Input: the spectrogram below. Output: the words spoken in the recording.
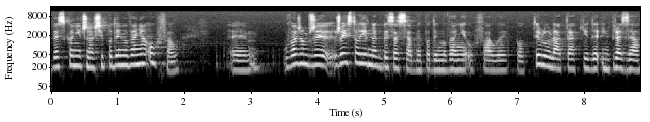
bez konieczności podejmowania uchwał. Uważam, że, że jest to jednak bezzasadne podejmowanie uchwały po tylu latach, kiedy impreza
